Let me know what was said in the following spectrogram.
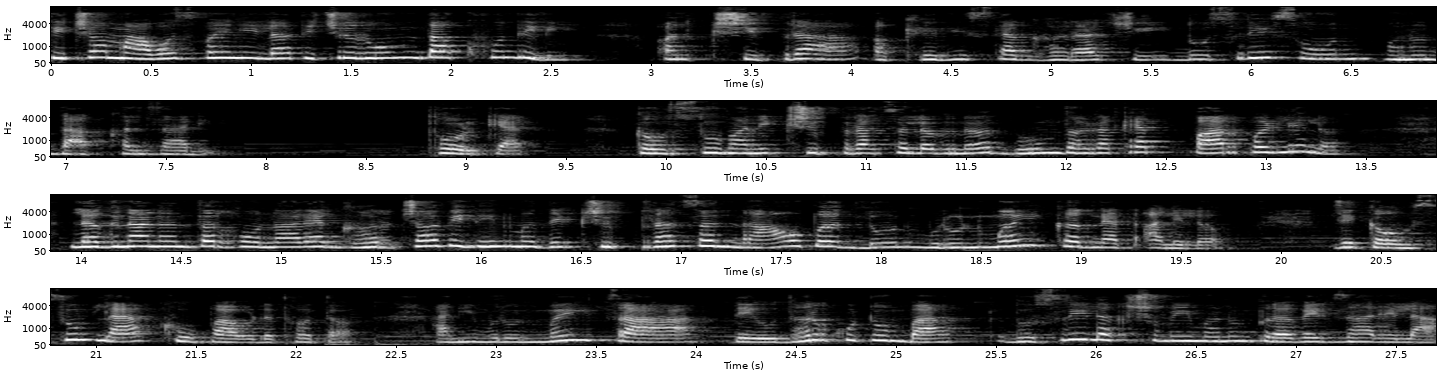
तिच्या मावस बहिणीला तिची रूम दाखवून दिली. आणि क्षिप्रा अखेरीस त्या घराची दुसरी सून म्हणून दाखल झाली. थोडक्यात कौस्तुभ आणि क्षिप्राचं लग्न धूमधडाक्यात पार पडलेलं. लग्नानंतर होणाऱ्या घरच्या विधींमध्ये क्षिप्राचं नाव बदलून मृण्मयी करण्यात आलेलं जे कौस्तुभला खूप आवडत होतं. आणि मृण्मयीचा देवधर कुटुंबात दुसरी लक्ष्मी म्हणून प्रवेश झालेला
